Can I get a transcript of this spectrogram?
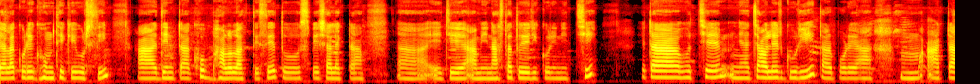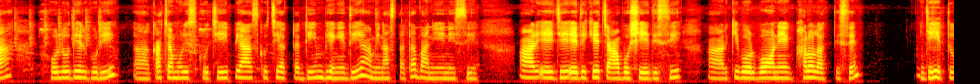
বেলা করে ঘুম থেকে উঠছি। আর দিনটা খুব ভালো লাগতেছে। তো স্পেশাল একটা এই যে আমি নাস্তা তৈরি করে নিচ্ছি। এটা হচ্ছে চাউলের গুঁড়ি, তারপরে আটা, হলুদের গুঁড়ি কাঁচামরিচ কুচি, পেঁয়াজ কুচি, একটা ডিম ভেঙে দিয়ে আমি নাস্তাটা বানিয়ে নিছি। আর এই যে এদিকে চা বসিয়ে দিছি, আর কি বলব, অনেক ভালো লাগতেছে। যেহেতু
